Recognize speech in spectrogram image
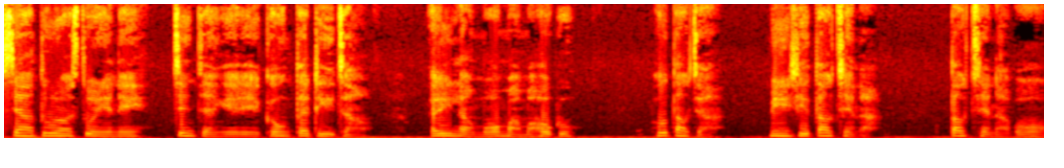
ဆရာသူတော်ဆိုရင်လည်းကြင်ကြံခဲ့တဲ့ဂုံတက်တိကြောင့်အဲ့ဒီလောက်မောမှာမဟုတ်ဘူးဖိုးတောက်ကြမင်းရေတောက်ချင်လားတောက်ချင်တာပေါ့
